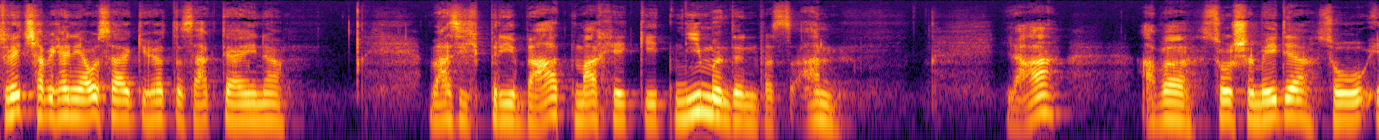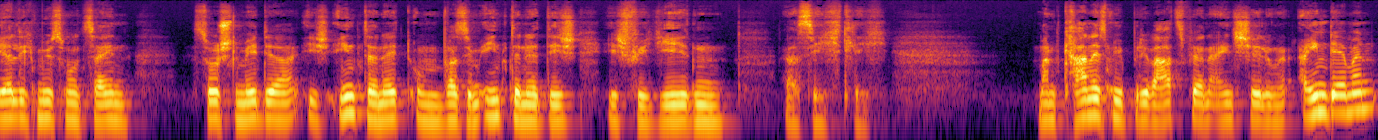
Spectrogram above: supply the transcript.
Zuletzt habe ich eine Aussage gehört, da sagte einer, was ich privat mache, geht niemandem was an. Ja, aber Social Media, so ehrlich müssen wir uns sein, Social Media ist Internet und was im Internet ist, ist für jeden ersichtlich. Man kann es mit Privatsphären-Einstellungen eindämmen.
